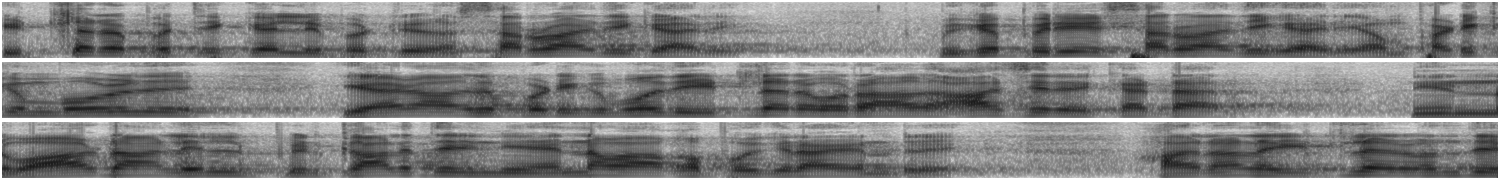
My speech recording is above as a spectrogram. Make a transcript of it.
ஹிட்லரை பற்றி கேள்விப்பட்டிருக்கோம் சர்வாதிகாரி மிகப்பெரிய சர்வாதிகாரி. அவன் படிக்கும்போது ஏழாவது படிக்கும்போது ஹிட்லர் ஒரு ஆசிரியர் கேட்டார் நீ வாழ்நாளில் பிற்காலத்தில் நீ என்னவாக போகிறாய்? என்று. அதனால் ஹிட்லர் வந்து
